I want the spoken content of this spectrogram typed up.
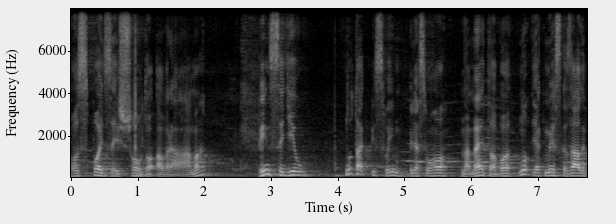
Господь зайшов до Авраама, він сидів, ну так, під своїм, біля свого намету, або, ну, як ми сказали б,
